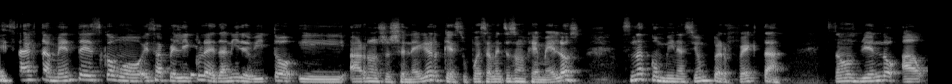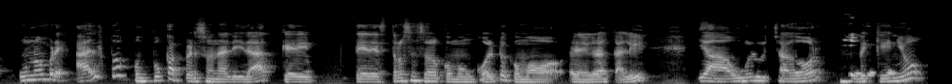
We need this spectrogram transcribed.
Exactamente, es como esa película de Danny DeVito y Arnold Schwarzenegger, que supuestamente son gemelos. Es una combinación perfecta. Estamos viendo a un hombre alto con poca personalidad que te destroza solo como un golpe, como el Gran Cali, y a un luchador pequeño,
